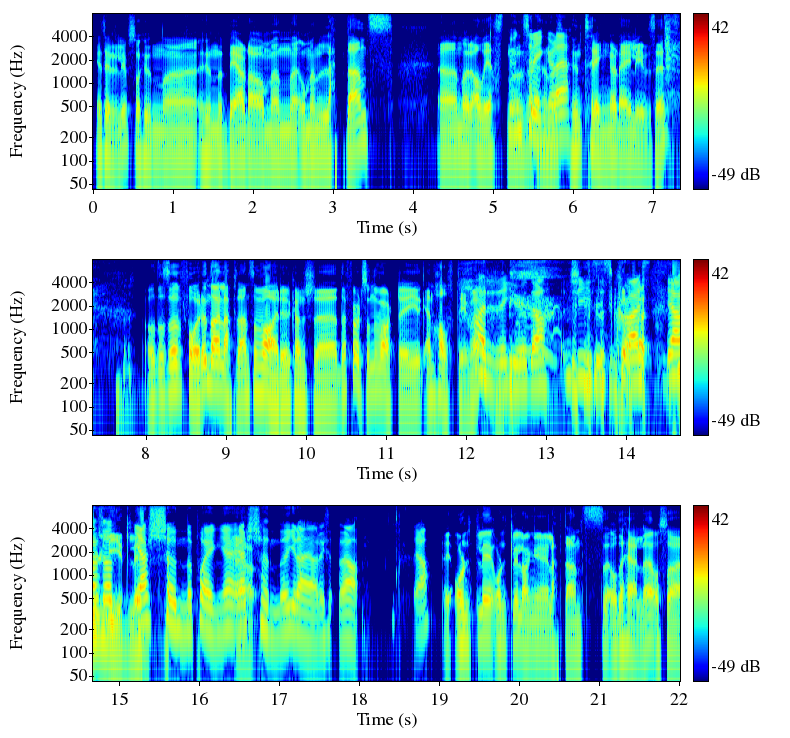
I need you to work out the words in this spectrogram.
i tidligere liv. Så hun, hun ber da om en, om en lapdance. når alle gjestene Hun trenger det. Hun trenger det i livet sitt. Og så får hun da en lapdance som varer kanskje Det føltes som det varte i en halvtime. Herregud, ja. Jesus Christ. Jeg, sånn, jeg skjønner poenget. Jeg skjønner greia, liksom. Ja. ja. Eh, Ordentlig, ordentlig lang lapdance og det hele, og så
